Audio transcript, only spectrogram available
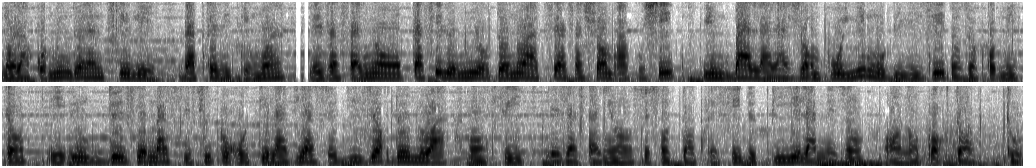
dans la commune de Lansélé. D'après les témoins, les assaillants ont cassé le mur donnant accès à sa chambre à coucher, une balle à la jambe pour l'immobiliser dans un premier temps et une deuxième a suffi pour ôter la vie à ce diseur de loi. Ensuite, les assaillants se sont empressés de piller la maison en emportant tout.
